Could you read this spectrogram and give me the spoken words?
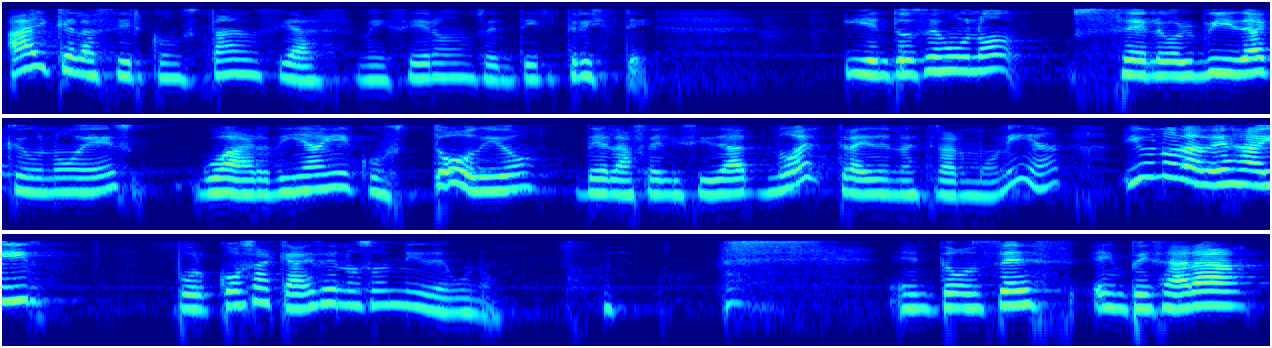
Ay, que las circunstancias me hicieron sentir triste. Y entonces uno se le olvida que uno es guardián y custodio de la felicidad nuestra y de nuestra armonía. Y uno la deja ir por cosas que a veces no son ni de uno. Entonces, empezar a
